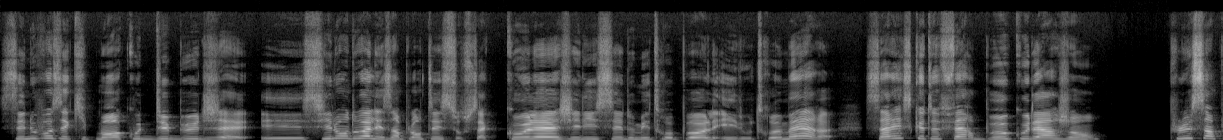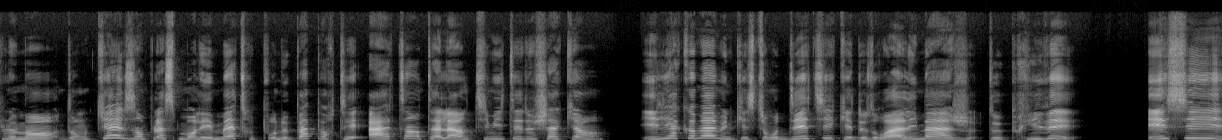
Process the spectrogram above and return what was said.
Ces nouveaux équipements coûtent du budget, et si l'on doit les implanter sur chaque collège et lycée de métropole et d'outre-mer, ça risque de faire beaucoup d'argent. Plus simplement, dans quels emplacements les mettre pour ne pas porter atteinte à l'intimité de chacun? Il y a quand même une question d'éthique et de droit à l'image, de privé. Et si,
